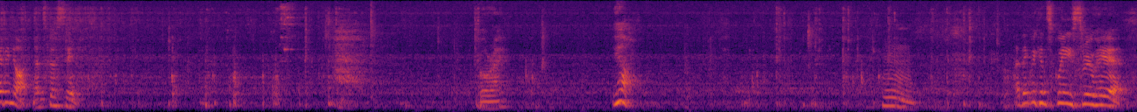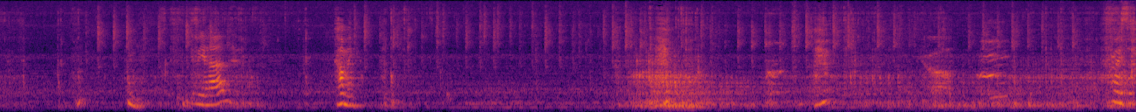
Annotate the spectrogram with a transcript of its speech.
Maybe, not. Let's go see. You alright? Yeah. Hmm. I think we can squeeze through here. Give me a hand. Coming. Frazer,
